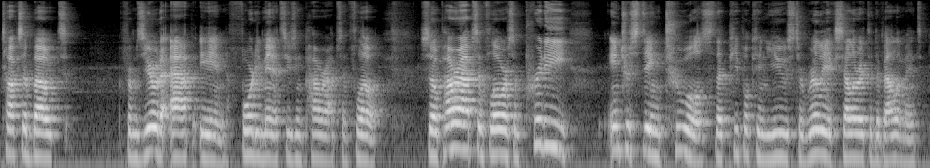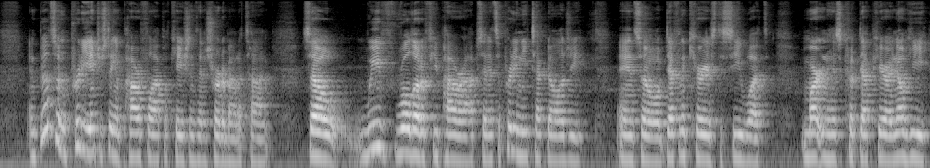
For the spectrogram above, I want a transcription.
talks about from zero to app in 40 minutes using Power Apps and Flow. So Power Apps and Flow are some pretty interesting tools that people can use to really accelerate the development and build some pretty interesting and powerful applications in a short amount of time. So we've rolled out a few Power Apps and it's a pretty neat technology. And so I'm definitely curious to see what Martin has cooked up here. I know he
